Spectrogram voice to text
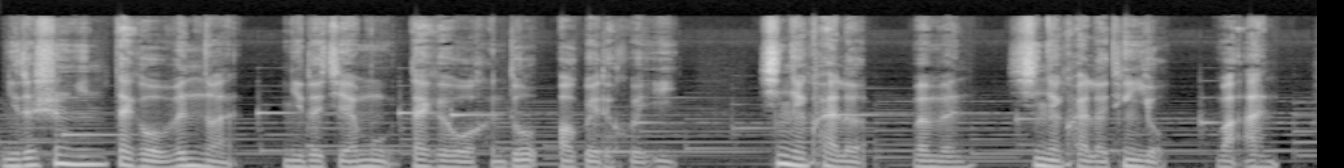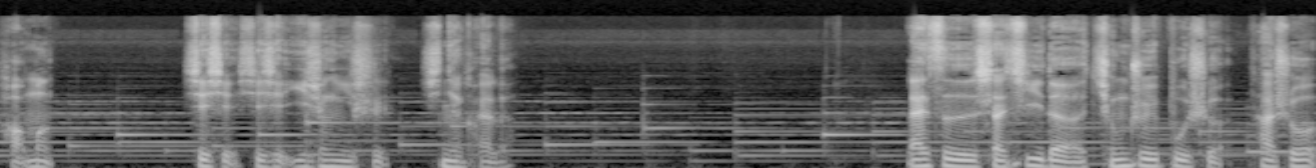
你的声音带给我温暖，你的节目带给我很多宝贵的回忆。新年快乐，文文！新年快乐，听友，晚安，好梦。谢谢，谢谢一生一世，新年快乐。来自陕西的穷追不舍，他说，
